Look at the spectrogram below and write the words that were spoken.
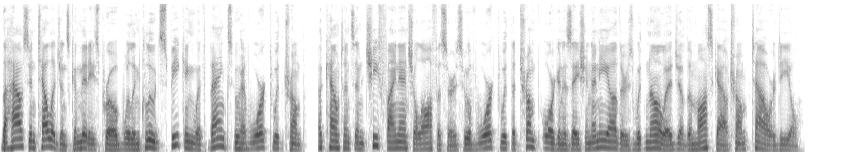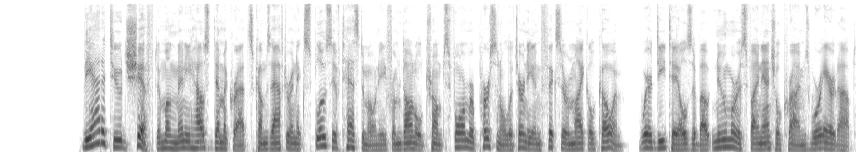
The House Intelligence Committee's probe will include speaking with banks who have worked with Trump, accountants and chief financial officers who have worked with the Trump Organization any others with knowledge of the Moscow Trump Tower deal. The attitude shift among many House Democrats comes after an explosive testimony from Donald Trump's former personal attorney and fixer Michael Cohen, where details about numerous financial crimes were aired out.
